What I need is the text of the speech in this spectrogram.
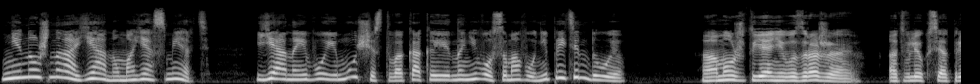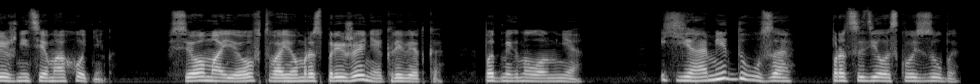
Не нужна Яну моя смерть. Я на его имущество, как и на него самого, не претендую. «А может, я не возражаю», — отвлекся от прежней темы охотник. «Все мое в твоем распоряжении, креветка», — подмигнул он мне. «Я медуза», — процедила сквозь зубы.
